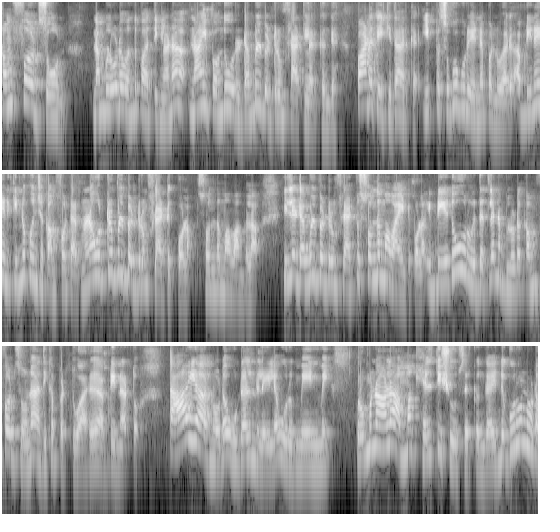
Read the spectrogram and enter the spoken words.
கம்ஃபர்ட் ஜோன் நம்மளோட வந்து பார்த்தீங்கன்னா நான் இப்போ வந்து ஒரு டபுள் பெட்ரூம் ஃப்ளாட்டில் இருக்குங்க. வாடகைக்கு தான் இருக்கேன். இப்போ சுககுரு என்ன பண்ணுவார் அப்படின்னா எனக்கு இன்னும் கொஞ்சம் கம்ஃபர்ட்டாக இருக்கணும். நான் ஒரு ட்ரிபிள் பெட்ரூம் ஃப்ளாட்டுக்கு போகலாம் சொந்தமாக வாங்கலாம். இல்லை டபுள் பெட்ரூம் ஃப்ளாட்டு சொந்தமாக வாங்கிட்டு போகலாம் இப்படி ஏதோ ஒரு விதத்தில் நம்மளோட கம்ஃபர்ட் ஜோனை அதிகப்படுத்துவார் அப்படின்னு அர்த்தம். தாயாரனோட உடல்நிலையில் ஒரு மேன்மை. ரொம்ப நாளாக அம்மாக்கு ஹெல்த் இஷ்யூஸ் இருக்குங்க. இந்த குருனோட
